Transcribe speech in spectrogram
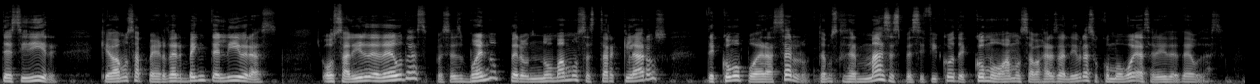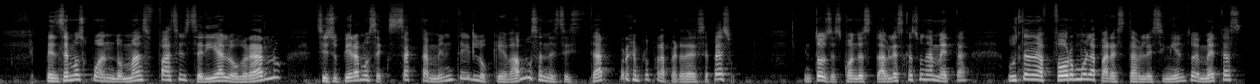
Decidir que vamos a perder 20 libras o salir de deudas, pues es bueno, pero no vamos a estar claros de cómo poder hacerlo. Tenemos que ser más específicos de cómo vamos a bajar esas libras o cómo voy a salir de deudas. Pensemos cuando más fácil sería lograrlo si supiéramos exactamente lo que vamos a necesitar, por ejemplo, para perder ese peso. Entonces, cuando establezcas una meta, usa una fórmula para establecimiento de metas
